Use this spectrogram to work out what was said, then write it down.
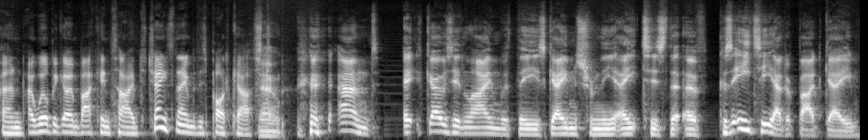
And I will be going back in time to change the name of this podcast. No. and it goes in line with these games from the 80s that have. Because E.T. had a bad game.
